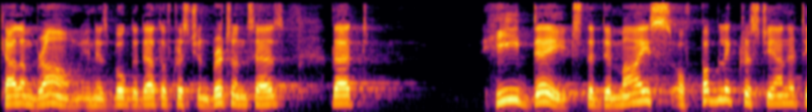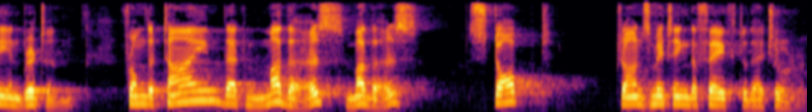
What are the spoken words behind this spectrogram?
Callum Brown, in his book The Death of Christian Britain, says that he dates the demise of public Christianity in Britain from the time that mothers, mothers stopped transmitting the faith to their children.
